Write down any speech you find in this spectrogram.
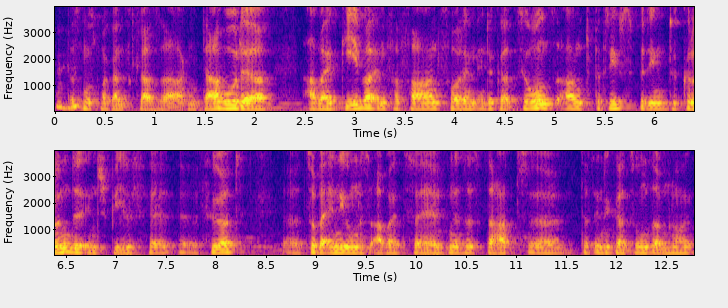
Mhm. Das muss man ganz klar sagen. Da, wo der Arbeitgeber im Verfahren vor dem Integrationsamt betriebsbedingte Gründe ins Spiel äh, führt, äh, zur Beendigung des Arbeitsverhältnisses, da hat äh, das Integrationsamt nur einen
